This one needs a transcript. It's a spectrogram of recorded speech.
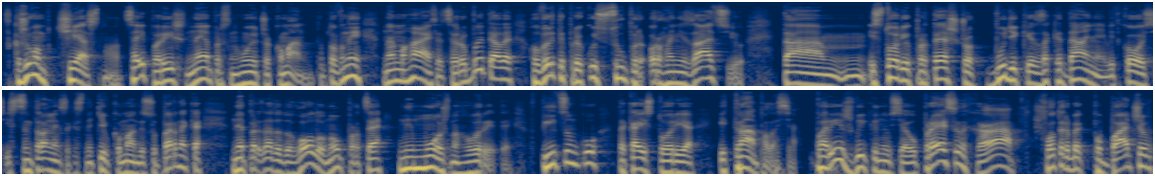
Скажу вам чесно, цей Париж не пресингуюча команда. Тобто вони намагаються це робити, але говорити про якусь суперорганізацію та історію про те, що будь-яке закидання від когось із центральних захисників команди суперника не призведе до голу. Ну про це не можна говорити. В підсумку така історія і трапилася. Париж викинувся у пресинг, а Шлотербек побачив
